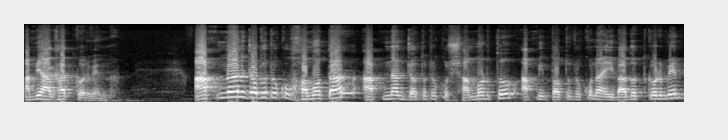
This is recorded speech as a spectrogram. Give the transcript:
আপনি আঘাত করবেন না। আপনার যতটুকু ক্ষমতা, আপনার যতটুকু সামর্থ্য, আপনি ততটুকু না ইবাদত করবেন।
